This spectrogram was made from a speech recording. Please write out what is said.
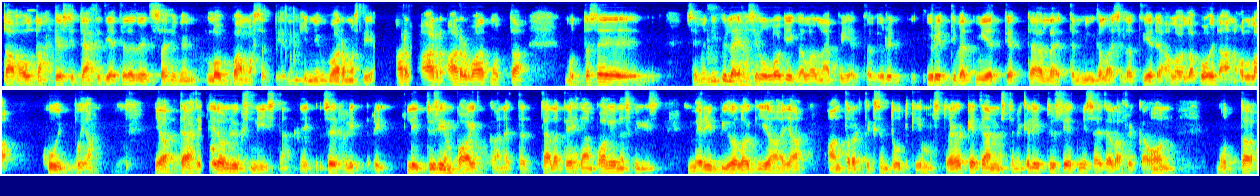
taholta. Tietysti tähtitieteilijöitä hyvin lobbaamassa tietenkin, niin varmasti ar- ar- arvaat, mutta, mutta se, se meni kyllä ihan sillä logiikalla läpi, että yrittivät miettiä täällä, että minkälaisilla tiedealoilla voidaan olla huippuja. Ja tähtitiede on yksi niistä. Se ri- ri- liittyy siihen paikkaan, että täällä tehdään paljon esimerkiksi meribiologiaa ja Antarktiksen tutkimusta ja kaikkea tämmöistä, mikä liittyy siihen, että missä Etelä-Afrikka on. Mutta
